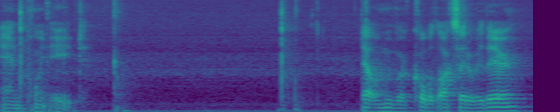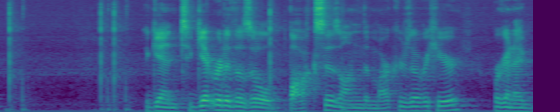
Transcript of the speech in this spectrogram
and 0.8. That will move our cobalt oxide over there. Again, to get rid of those little boxes on the markers over here, we're going to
